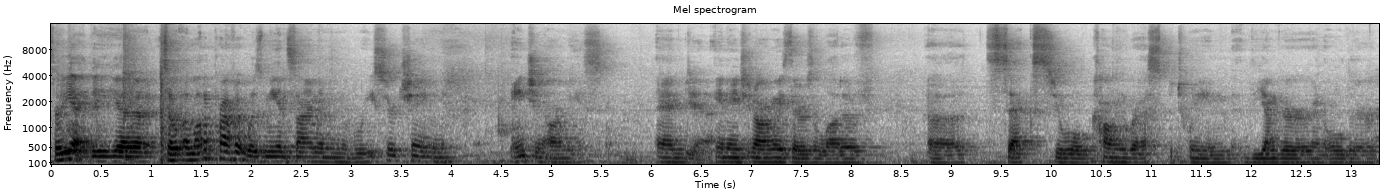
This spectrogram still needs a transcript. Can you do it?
so yeah, the uh, so a lot of Prophet was me and Simon researching ancient armies, and Yeah. in ancient armies there was a lot of uh, sexual congress between the younger and older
